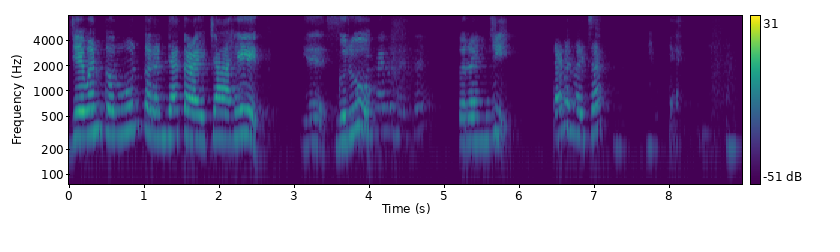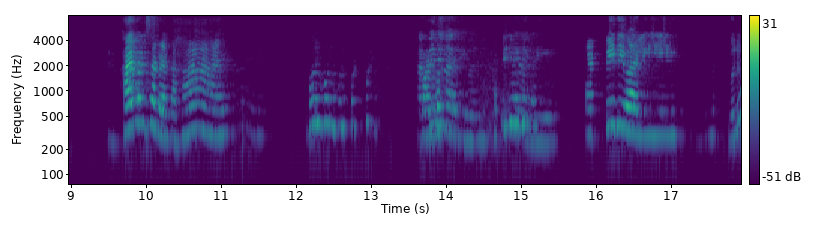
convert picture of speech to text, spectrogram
जेवण करून करंजा तळायच्या आहेत. येस गुरु. करंजी. काय बनवायचं? हाय म्हण सगळ्यांना हाय. बोल बोल बोल पटपट हॅपी दिवाळी हॅपी दिवाळी गुरु.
